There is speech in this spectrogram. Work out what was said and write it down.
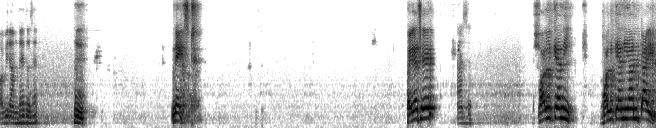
সবই রাম তাই তো স্যার। হুম। নেক্সট হয়ে গেছে? হ্যাঁ ভলক্যানিক ভলক্যানিয়ান টাইপ।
